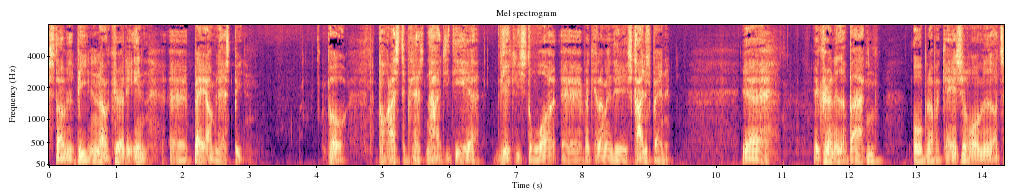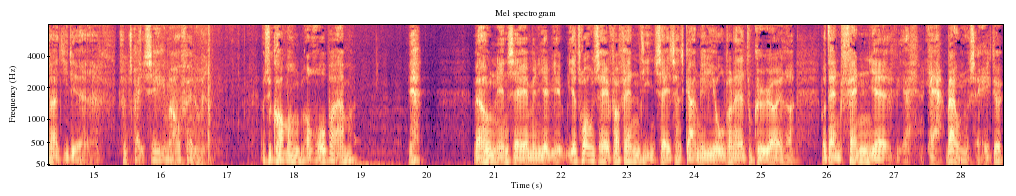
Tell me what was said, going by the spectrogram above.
stoppede bilen og kørte ind øh, bag om lastbilen. På, på restepladsen har de de her virkelig store, øh, hvad kalder man det, skraldespande. Jeg, jeg kører ned ad bakken, åbner bagagerummet og tager de der to-tre sække med affald ud. Og så kommer hun og råber af mig. Ja, hvad hun end sagde, men jeg, jeg, jeg tror, hun sagde, for fanden din satans gamle idiot, hvordan er du kører, eller hvordan fanden, jeg... ja, ja hvad hun nu sagde, ikke? Det,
